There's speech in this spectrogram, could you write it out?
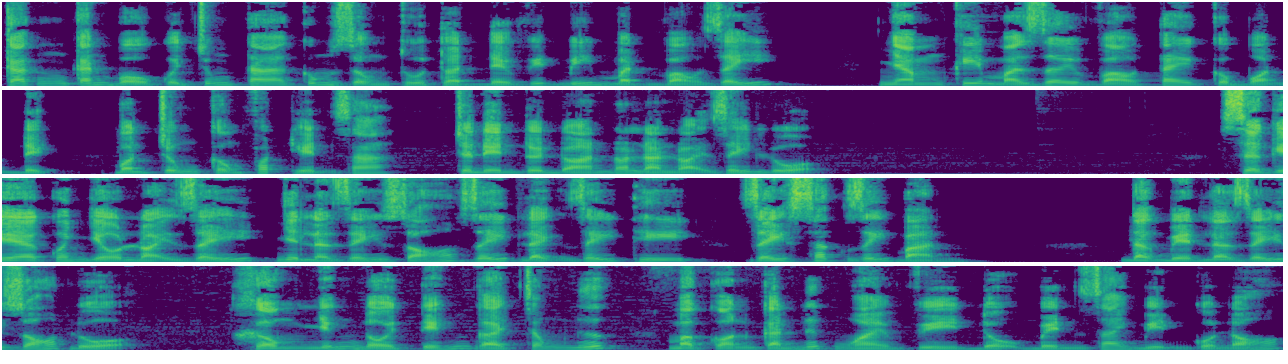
các cán bộ của chúng ta cũng dùng thủ thuật để viết bí mật vào giấy, nhằm khi mà rơi vào tay của bọn địch, bọn chúng không phát hiện ra, cho nên tôi đoán nó là loại giấy lụa. xưa kia có nhiều loại giấy như là giấy gió, giấy lệnh, giấy thi, giấy sắc giấy bản. Đặc biệt là giấy gió lụa, không những nổi tiếng ở trong nước mà còn cả nước ngoài vì độ bền dai mịn của nó.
